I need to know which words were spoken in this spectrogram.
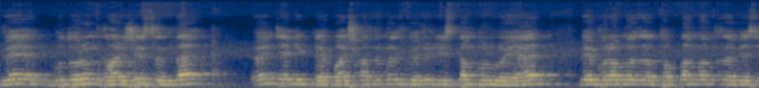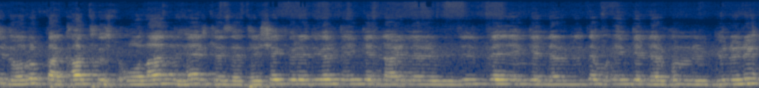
Ve bu durum karşısında öncelikle Başkanımız Gönül İstanbullu'ya ve buramıza toplanmamıza vesile olup da katkısı olan herkese teşekkür ediyorum. Engelli ailelerimizi ve engellerimizi de bu engeller Günü- gününü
